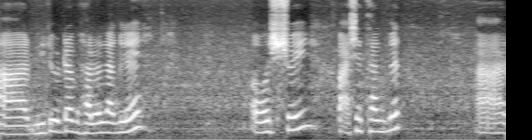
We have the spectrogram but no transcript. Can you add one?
আর ভিডিওটা ভালো লাগলে অবশ্যই পাশে থাকবেন আর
